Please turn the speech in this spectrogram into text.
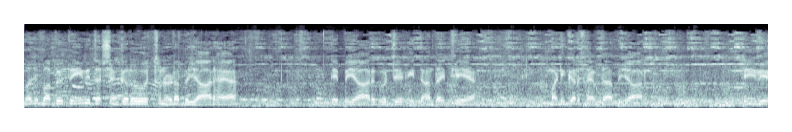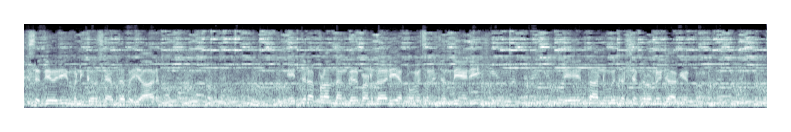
ਬਸ ਬਾਬੇ ਤੁਸੀਂ ਵੀ ਦਰਸ਼ਨ ਕਰੋ, ਇੱਥੋਂ ਜਿਹੜਾ ਬਾਜ਼ਾਰ ਹੈ ਤੇ ਬਾਜ਼ਾਰ ਕੁਝ ਇਦਾਂ ਦਾ ਇੱਥੇ ਆ ਮਣੀਕਰ ਸਾਹਿਬ ਦਾ ਬਾਜ਼ਾਰ। ਤੇ ਵੇਖ ਸਕਦੇ ਹੋ ਜੀ ਮਣੀਕਰ ਸਾਹਿਬ ਦਾ ਬਾਜ਼ਾਰ। ਇੱਧਰ ਆਪਣਾ ਲੰਗਰ ਬਣਦਾ ਜੀ, ਆਪਾਂ ਵੀ ਤੁਹਾਨੂੰ ਚੱਲਦੇ ਆ ਜੀ, ਤੇ ਤੁਹਾਨੂੰ ਵੀ ਦਰਸ਼ਨ ਕਰਾਉਣੇ ਜਾ ਕੇ ਆਪਾਂ।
